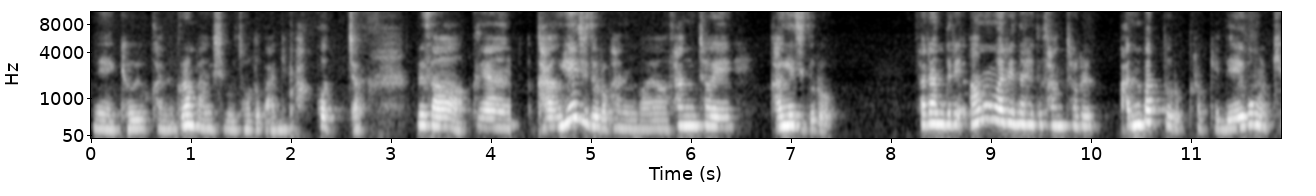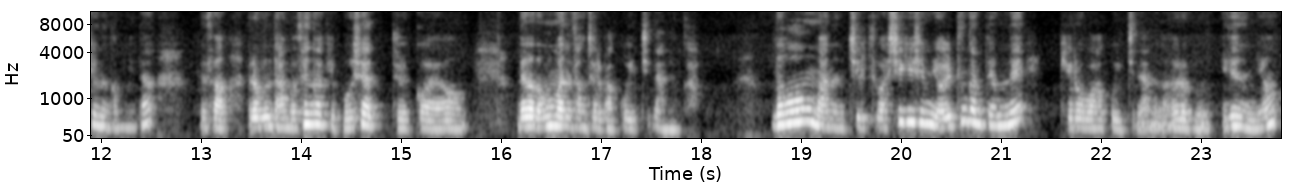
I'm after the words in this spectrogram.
네, 교육하는 그런 방식으로 저도 많이 바꿨죠. 그래서 그냥 강해지도록 하는 거예요. 상처에 강해지도록. 사람들이 아무 말이나 해도 상처를 안 받도록 그렇게 내공을 키우는 겁니다. 그래서 여러분도 한번 생각해 보셔야 될 거예요. 내가 너무 많은 상처를 받고 있지는 않은가. 너무 많은 질투와 시기심, 열등감 때문에 괴로워하고 있지는 않은가. 여러분, 이제는요,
